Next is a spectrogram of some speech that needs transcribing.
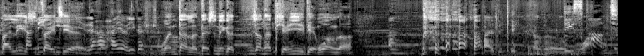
百丽是再见。然后还有一个是什么？完蛋了！但是那个让它便宜一点忘了。嗯。Discount，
